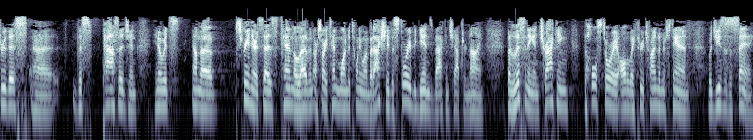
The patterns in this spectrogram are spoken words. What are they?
through this, uh, this passage and, you know, it's on the screen there it says 10, 11, or sorry, 10, 1 to 21, but actually the story begins back in chapter 9. But listening and tracking the whole story all the way through, trying to understand what Jesus is saying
